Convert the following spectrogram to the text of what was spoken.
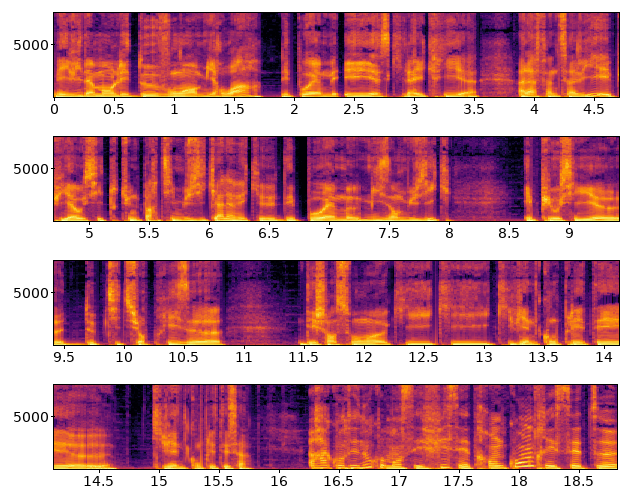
mais évidemment, les deux vont en miroir, les poèmes et ce qu'il a écrit à la fin de sa vie. Et puis, il y a aussi toute une partie musicale avec des poèmes mis en musique, et puis aussi de petites surprises, des chansons qui viennent compléter, qui viennent compléter ça. Racontez-nous comment s'est fait cette rencontre et cette, euh,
